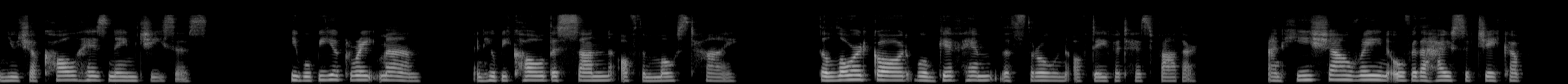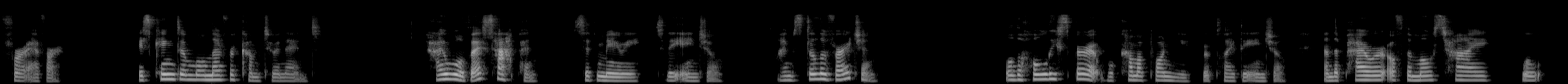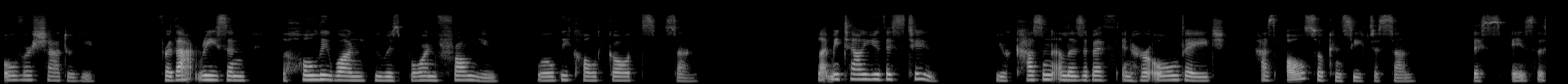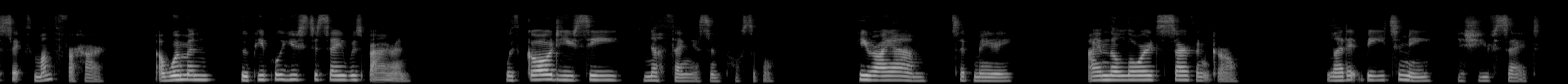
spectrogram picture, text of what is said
and you shall call his name Jesus. He will be a great man, and he'll be called the Son of the Most High. The Lord God will give him the throne of David his father, and he shall reign over the house of Jacob forever. His kingdom will never come to an end. How will this happen? said Mary to the angel. I am still a virgin. Well, the Holy Spirit will come upon you, replied the angel, and the power of the Most High will overshadow you. For that reason, the Holy One who is born from you will be called God's Son. Let me tell you this too your cousin Elizabeth, in her old age, has also conceived a son. This is the sixth month for her, a woman who people used to say was barren. With God, you see, nothing is impossible. Here I am, said Mary, I am the Lord's servant girl. Let it be to me as you've said.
